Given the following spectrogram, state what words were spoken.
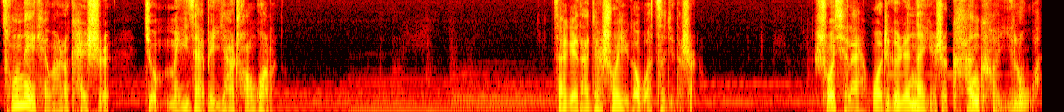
从那天晚上开始就没再被压床过了。再给大家说一个我自己的事儿。说起来，我这个人呢也是坎坷一路啊。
